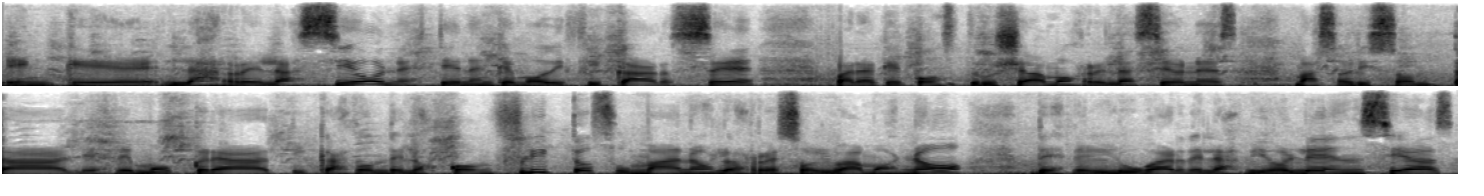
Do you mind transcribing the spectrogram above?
en que las relaciones tienen que modificarse para que construyamos relaciones más horizontales, democráticas, donde los conflictos humanos los resolvamos no desde el lugar de las violencias,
